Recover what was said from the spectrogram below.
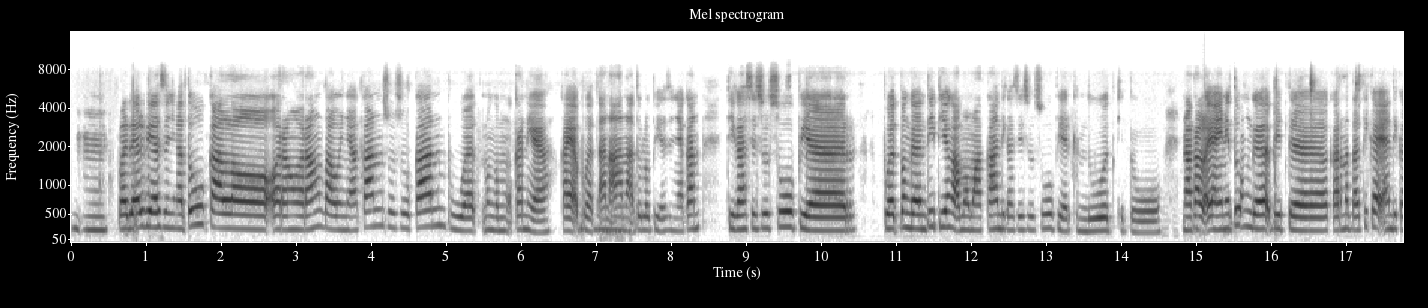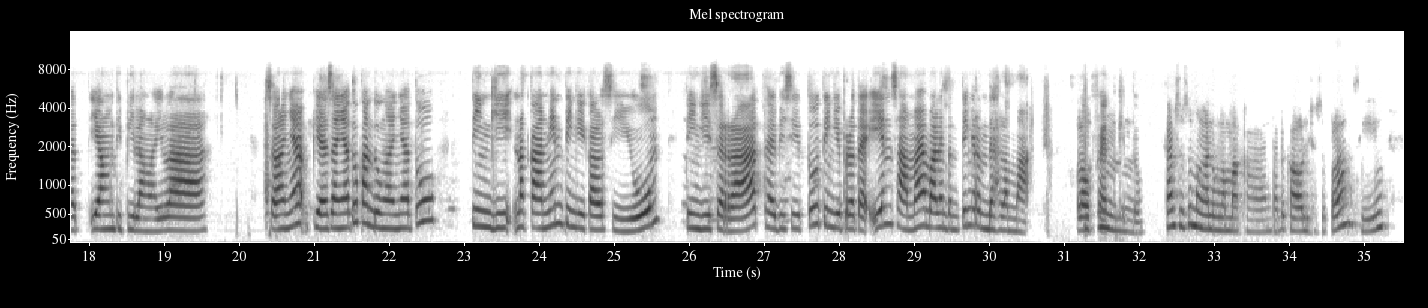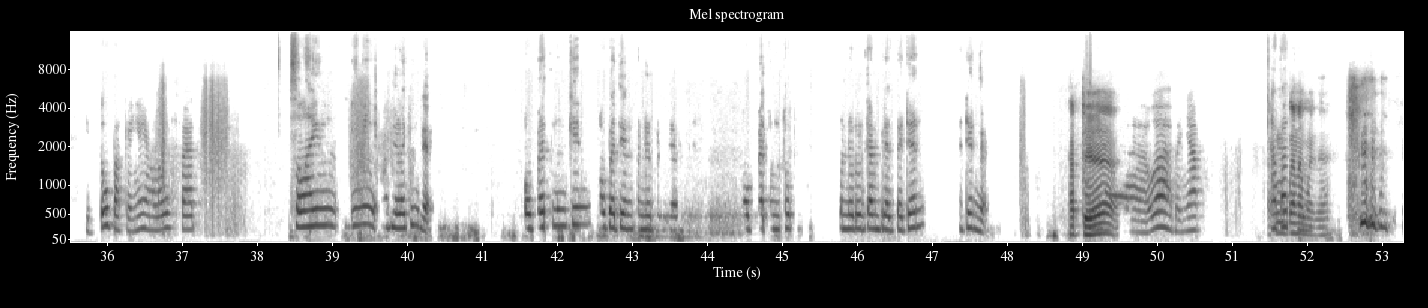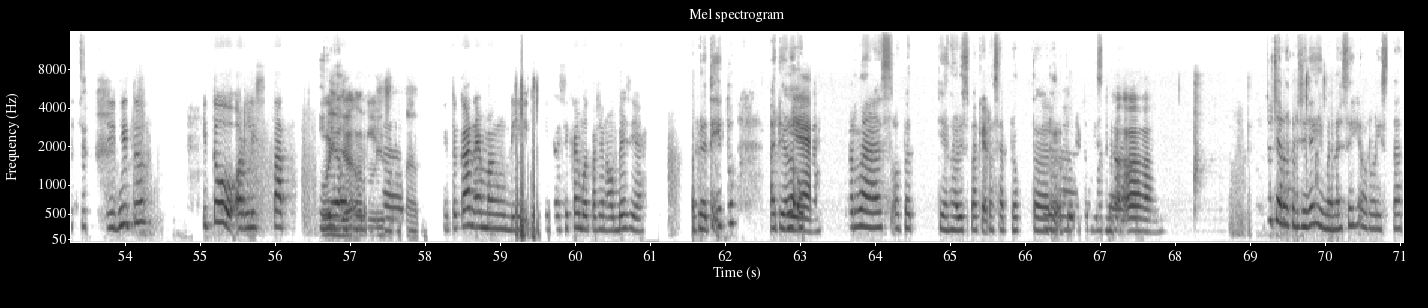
Mm-mm. Padahal biasanya tuh kalau orang-orang taunya kan susu kan buat menggemukkan ya. Kayak buat Hmm. anak-anak tuh lo biasanya kan dikasih susu biar buat pengganti dia nggak mau makan dikasih susu biar gendut gitu. Nah kalau yang ini tuh enggak beda karena tadi kayak yang dikat yang dibilang Laila. Soalnya biasanya tuh kandungannya tuh tinggi nekanin tinggi kalsium, tinggi serat, habis itu tinggi protein sama yang paling penting rendah lemak. Low fat Hmm. gitu. Kan susu mengandung lemak kan, tapi kalau di susu pelangsing itu pakainya yang low fat. Selain ini ada lagi nggak obat mungkin obat yang benar-benar obat untuk menurunkan berat badan ada nggak? Ada. Nah, wah banyak. Aku Apa lupa tuh? namanya. Jadi itu itu Orlistat Oh Iya, iya, obat. Orlistat. itu kan emang diindikasikan buat pasien obes ya. Berarti itu adalah Iya. obat keras, obat yang harus pakai resep dokter. Iya, itu itu. Heeh. Itu cara kerjanya gimana sih Orlistat?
